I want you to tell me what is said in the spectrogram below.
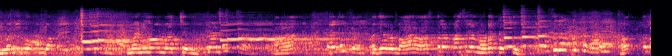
ಮನಿಗೆ ಹೋಗಂಬ ಮನಿಗೆ ಹೋಗಂಬ ಆ? ಬಾ ವಸ್ತ್ರ ಪಸ್ತ್ರ ನೋಡಕತ್ತಿ. ಹಸಿರ ಬಿತ್ತಲ್ಲ ಹತ್ತಲ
